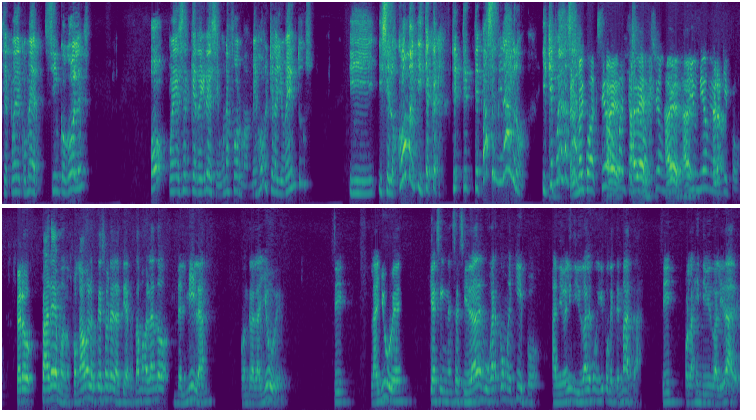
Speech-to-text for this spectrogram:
se puede comer cinco goles o puede ser que regrese en una forma mejor que la Juventus y, y se lo coman y te, te, te, pasa el milagro. ¿Y qué puedes hacer? Pero no hay coacción, a ver, a ver, no hay unión en el equipo. Pero parémonos, pongamos los pies sobre la tierra. Estamos hablando del Milan contra la Juve. ¿Sí? La Juve que sin necesidad de jugar como equipo, a nivel individual es un equipo que te mata, ¿sí? Por las individualidades.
